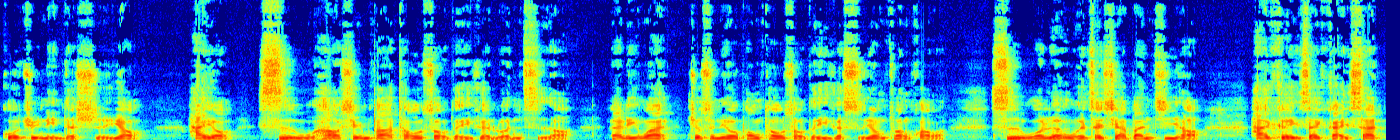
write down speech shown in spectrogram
郭俊麟的使用，还有四五号先发投手的一个轮值啊。那另外就是牛棚投手的一个使用状况啊，是我认为在下半季哈还可以再改善、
